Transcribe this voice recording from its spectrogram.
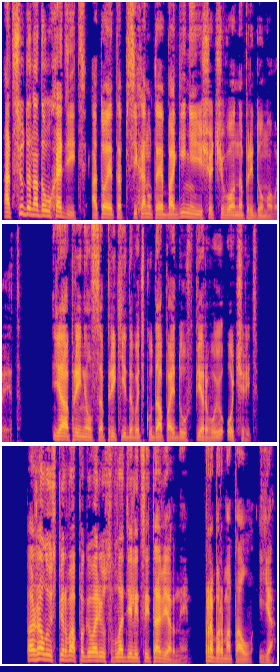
Отсюда надо уходить, а то эта психанутая богиня еще чего напридумывает. Я принялся прикидывать, куда пойду в первую очередь. «Пожалуй, сперва поговорю с владелицей таверны», — пробормотал я.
